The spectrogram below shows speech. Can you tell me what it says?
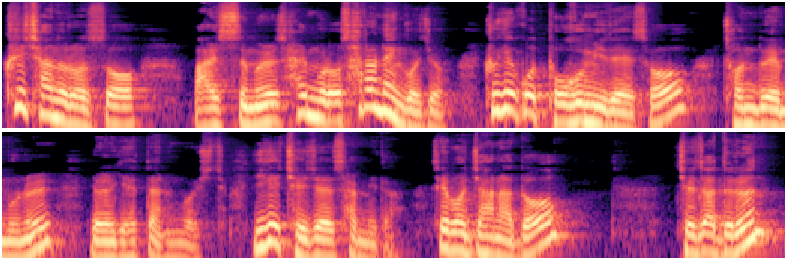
크리스찬으로서 말씀을 삶으로 살아낸 거죠. 그게 곧 복음이 돼서 전도의 문을 열게 했다는 것이죠. 이게 제자의 삶이다. 세 번째 하나 더. 제자들은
